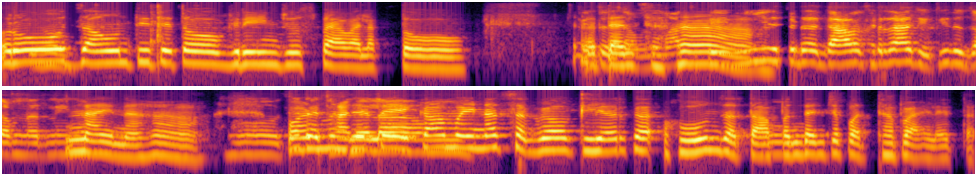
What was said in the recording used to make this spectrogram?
रोज जाऊन तिथे तो ग्रीन ज्यूस प्यावा लागतो. तिथं त्यांचं जाऊन. मग आता ते हा. मी इकडे गावाकडे राहते तिथं जमणार नाही ना. नाही ना हा. हो, पण तिथं म्हणजे ठाण्याला ते एका महिन्यात सगळं क्लिअर होऊन जातं आपण हो. त्यांचे पथ्य पाळले तर.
